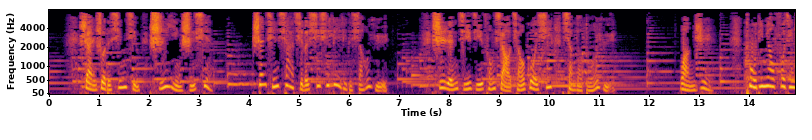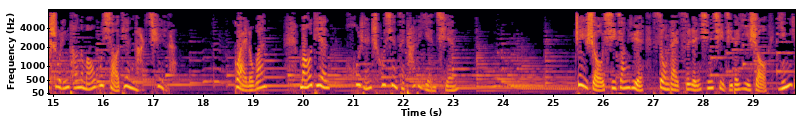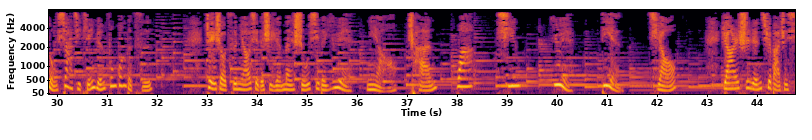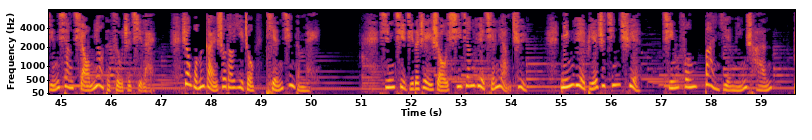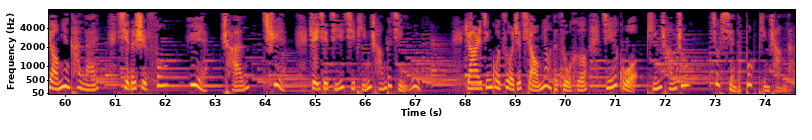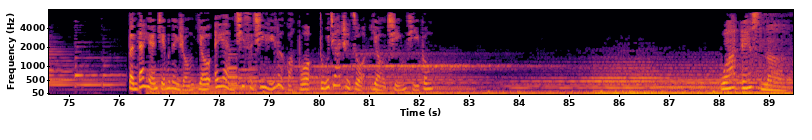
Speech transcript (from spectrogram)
闪烁的星星时隐时现。山前下起了淅淅沥沥的小雨，诗人急急从小桥过溪，想要躲雨。往日，土地庙附近树林旁的茅屋小店哪儿去了？拐了弯，茅店忽然出现在他的眼前。这首《西江月》，宋代词人辛弃疾的一首吟咏夏季田园风光的词。这首词描写的是人们熟悉的月、鸟、蝉、蛙、星、月、殿、桥。然而，诗人却把这形象巧妙地组织起来，让我们感受到一种恬静的美。辛弃疾的这首《西江月》前两句“明月别枝惊鹊，清风半野鸣蝉”，表面看来写的是风、月、蝉、雀这些极其平常的景物，然而经过作者巧妙的组合，结果平常中。就显得不平常了。本单元节目内容由 AM 七四七娱乐广播独家制作，友情提供。What is love?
